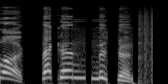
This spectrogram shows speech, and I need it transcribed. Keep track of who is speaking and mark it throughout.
Speaker 1: Plug. Second mission.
